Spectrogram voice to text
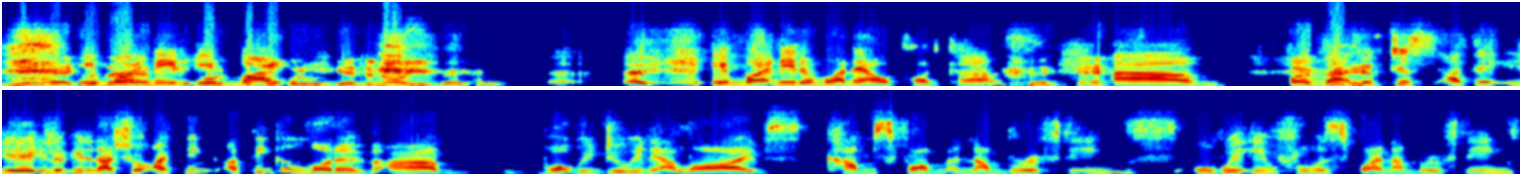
Yeah, it might need it might, people get to know you better. it might need a one-hour podcast. um, Five but look, just I think yeah. Look in a nutshell, I think I think a lot of um, what we do in our lives comes from a number of things, or we're influenced by a number of things.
